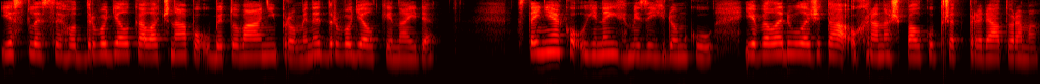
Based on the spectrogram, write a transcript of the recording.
jestli si ho drvodělka lačná po ubytování pro mini drvodělky najde. Stejně jako u jiných hmyzích domků je vele důležitá ochrana špalku před predátorama.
